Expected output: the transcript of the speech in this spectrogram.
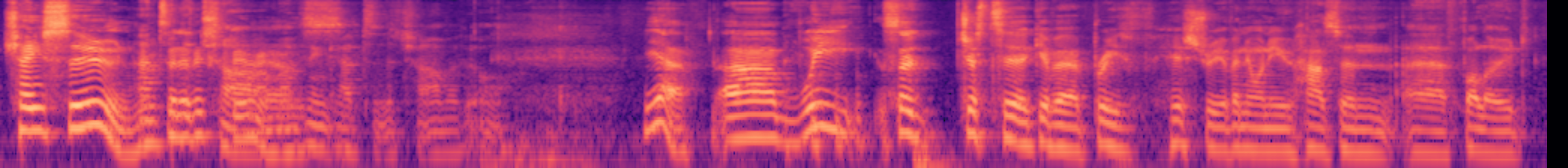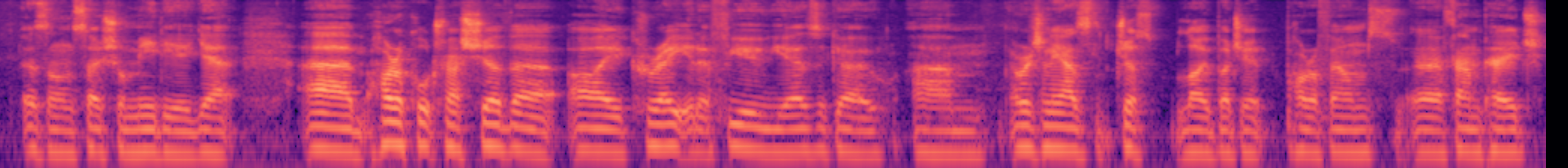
change soon. Add to the charm. I think add to the charm of it all. Yeah. Uh, we so just to give a brief history of anyone who hasn't uh, followed us on social media yet. Um, Horror Cult Trash Shiver I created a few years ago. Um, originally as just low budget horror films uh, fan page.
